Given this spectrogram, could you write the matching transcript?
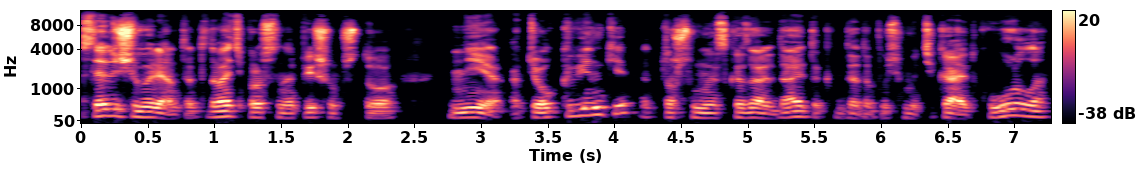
Следующий вариант. Это давайте просто напишем, что не отек квинки, то, что мы сказали, да, это когда, допустим, отекает горло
